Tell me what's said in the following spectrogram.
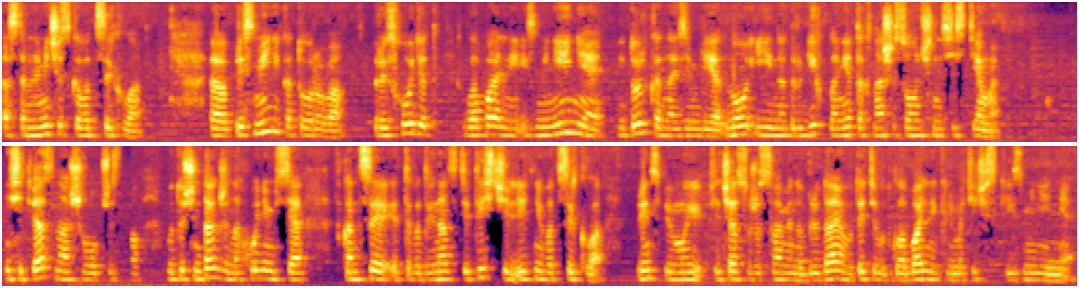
астрономического цикла, при смене которого происходят глобальные изменения не только на Земле, но и на других планетах нашей Солнечной системы. И сейчас наше общество, мы точно так же находимся в конце этого 12-тысячелетнего цикла. В принципе, мы сейчас уже с вами наблюдаем вот эти вот глобальные климатические изменения.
